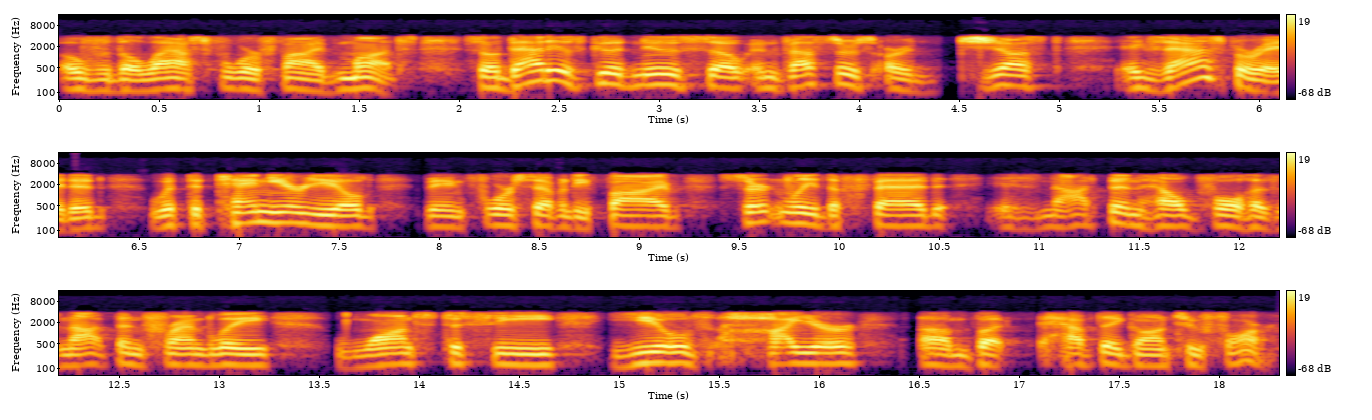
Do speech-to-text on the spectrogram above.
over the last four or five months. So that is good news. So investors are just exasperated with the 10-year yield being 475. Certainly, the Fed has not been helpful, has not been friendly, wants to see yields higher, um, but have they gone too far?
